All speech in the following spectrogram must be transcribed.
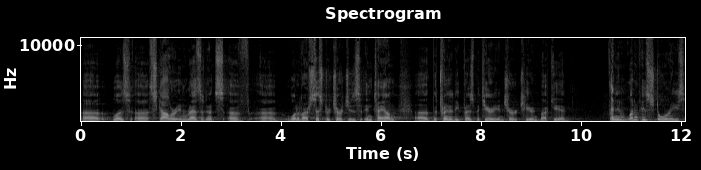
uh, was a scholar in residence of uh, one of our sister churches in town, uh, the Trinity Presbyterian Church here in Buckhead. And in one of his stories,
